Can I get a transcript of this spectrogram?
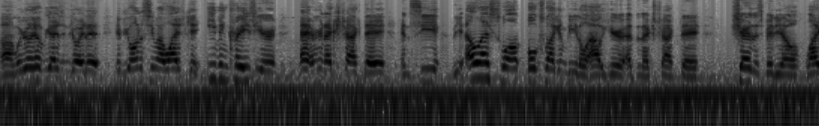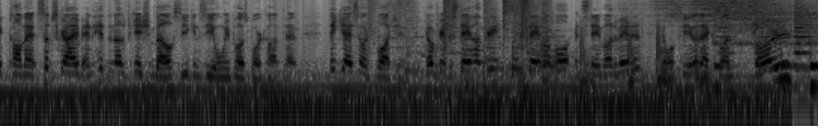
Um, we really hope you guys enjoyed it. If you want to see my wife get even crazier at her next track day and see the LS Swap Volkswagen Beetle out here at the next track day, share this video, like, comment, subscribe, and hit the notification bell so you can see when we post more content. Thank you guys so much for watching. Don't forget to stay hungry, stay humble, and stay motivated. And we'll see you in the next one. Bye!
